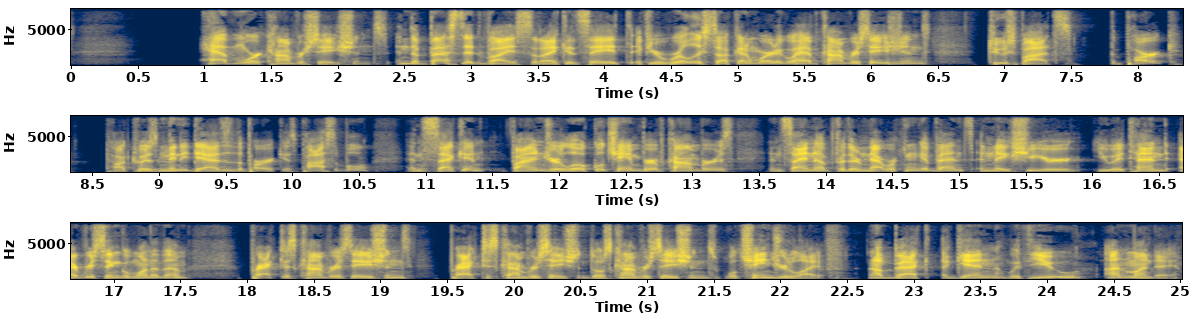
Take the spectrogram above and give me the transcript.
have more conversations. And the best advice that I could say if you're really stuck on where to go have conversations, two spots the park, talk to as many dads at the park as possible. And second, find your local chamber of commerce and sign up for their networking events and make sure you attend every single one of them. Practice conversations, practice conversations. Those conversations will change your life. And I'll be back again with you on Monday.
